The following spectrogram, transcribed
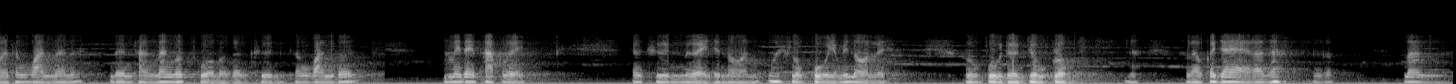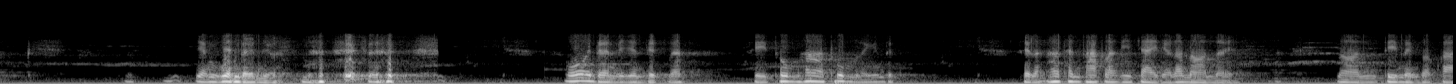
มาทั้งวันแล้วนะเดินทางนั่งรถทัวร์มากลางคืนกลางวันก็ไม่ได้พักเลยกลางคืนเหนื่อยจะนอนโอ้ยหลวงปู่ยังไม่นอนเลยหลวงปู่เดินจงกรมนะเราก็แย่แล้วนะก็นั่ง ยังยังเดินอยู่โอ้เดินไปจนดึกนะสี่ทุ่มห้าทุ่มอะไรเงี้ยดึก เสร็จแล้วท่านพักแล้วดีใจ เดี๋ยวเรานอนเลยนอนตีหนึ่งกว่า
